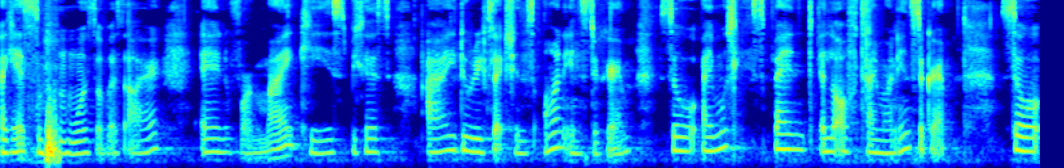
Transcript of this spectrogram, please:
I guess most of us are. And for my case, because I do reflections on Instagram, so I mostly spend a lot of time on Instagram. So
